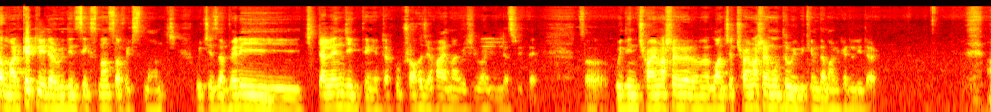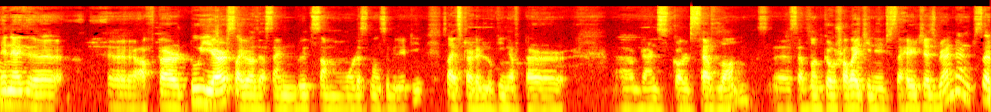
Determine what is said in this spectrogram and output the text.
the market leader within six months of its launch, which is a very challenging thing. এটা খুব সহজে হয় না বেশিরভাগ ইন্ডাস্ট্রিতে সো উইদিন ছয় মাসের লঞ্চের ছয় মাসের মধ্যে we became the market leader then uh, after two years, I was assigned with some more responsibility. So I started looking after uh, brands called Savlon. Uh, Savlon কেউ সবাই চিনে it's a heritage brand and it's a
